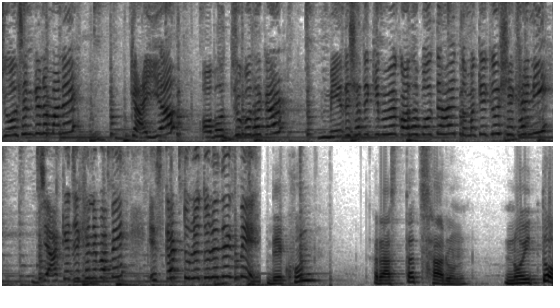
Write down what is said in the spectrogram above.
জ্বলছেন কেন মানে? গাইয়া অভদ্র কোথাকার মেয়েদের সাথে কীভাবে কথা বলতে হয় তোমাকে কেউ শেখায়নি? যাকে যেখানে পাবে স্কার্ট তুলে তুলে দেখবে? দেখুন রাস্তা ছাড়ুন নয়তো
